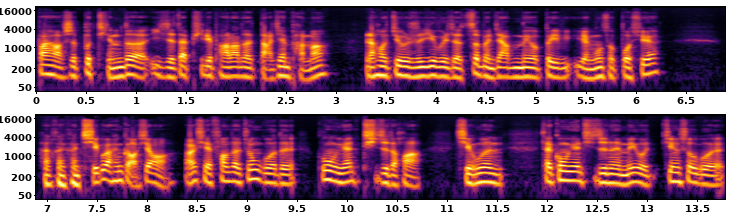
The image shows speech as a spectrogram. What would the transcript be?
八小时不停的一直在噼里啪啦的打键盘吗？然后就是意味着资本家没有被员工所剥削？很很很奇怪，很搞笑啊！而且放在中国的公务员体制的话，请问，在公务员体制内没有经受过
